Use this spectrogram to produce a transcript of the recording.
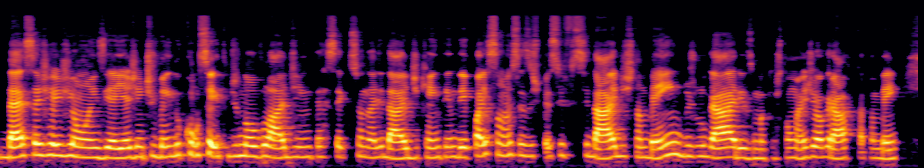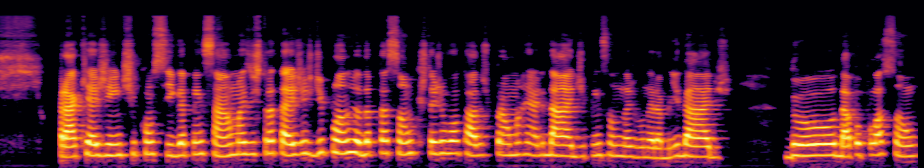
dessas regiões. E aí a gente vem do conceito de novo lá de interseccionalidade, que é entender quais são essas especificidades também dos lugares, uma questão mais geográfica também, para que a gente consiga pensar umas estratégias de planos de adaptação que estejam voltados para uma realidade, pensando nas vulnerabilidades do, da população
